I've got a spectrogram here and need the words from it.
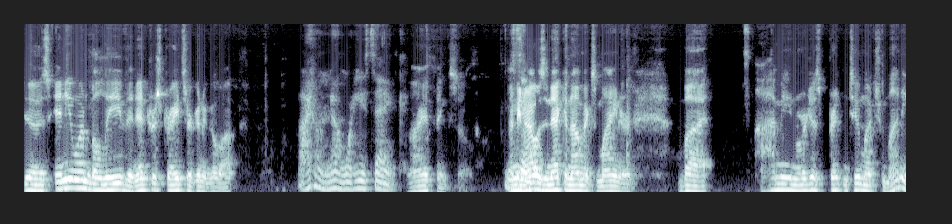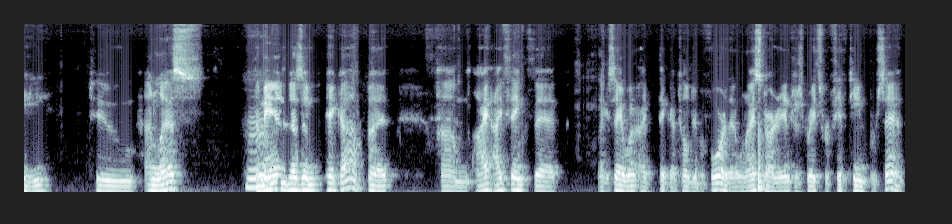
does anyone believe that interest rates are going to go up? I don't know. What do you think? I think so. You I mean, think- I was an economics minor, but I mean, we're just printing too much money to unless hmm. demand doesn't pick up. But um, I, I, think that, like I say, when I think I told you before that when I started, interest rates were fifteen percent.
